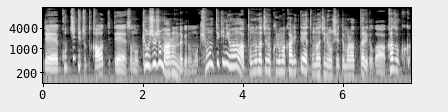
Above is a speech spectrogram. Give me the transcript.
で、こっちってちょっと変わってて、その、教習所もあるんだけども、基本的には友達の車借りて友達に教えてもらったりとか、家族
